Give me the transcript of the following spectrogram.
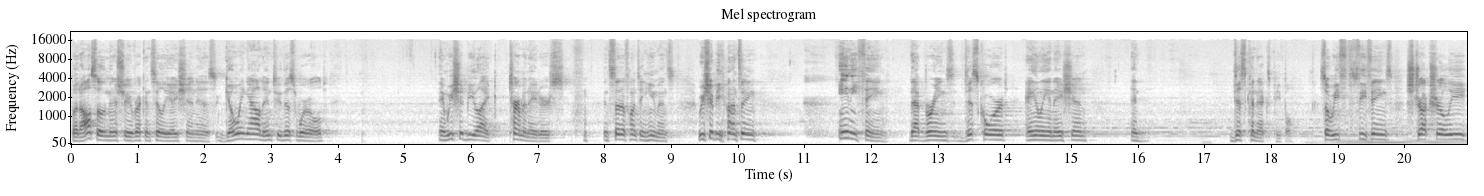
But also, the ministry of reconciliation is going out into this world, and we should be like terminators. Instead of hunting humans, we should be hunting anything that brings discord, alienation, and disconnects people. So we see things structurally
